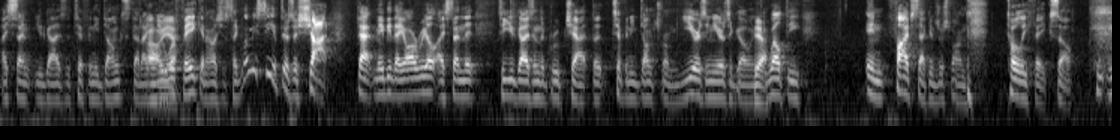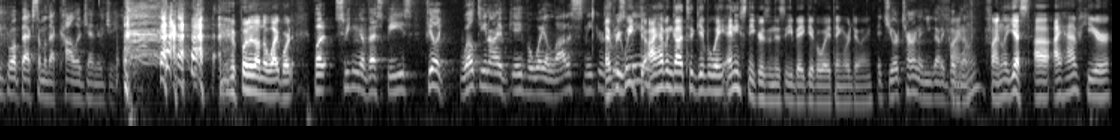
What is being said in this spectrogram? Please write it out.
I sent you guys the Tiffany dunks that I Oh, knew yeah. were fake, and I was just like, let me see if there's a shot that maybe they are real. I send it to you guys in the group chat, the Tiffany dunks from years and years ago, and Yeah. Welty, in five seconds, responds, totally fake. So he, he brought back some of that college energy. Put it on the whiteboard. But speaking of SBs, I feel like Welty and I have gave away a lot of sneakers Every recently, week, and I haven't got to give away any sneakers in this eBay giveaway thing we're doing. It's your turn, and you got a good Finally, one. finally, yes. Uh, I have here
